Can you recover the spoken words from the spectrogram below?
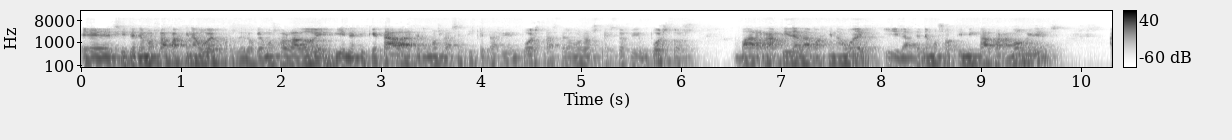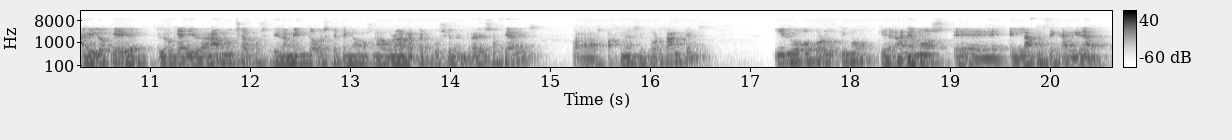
eh, si tenemos la página web pues, de lo que hemos hablado hoy bien etiquetada, tenemos las etiquetas bien puestas, tenemos los textos bien puestos, va rápida la página web y la tenemos optimizada para móviles, ahí lo que, lo que ayudará mucho al posicionamiento es que tengamos una buena repercusión en redes sociales para las páginas importantes y luego, por último, que ganemos eh, enlaces de calidad.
